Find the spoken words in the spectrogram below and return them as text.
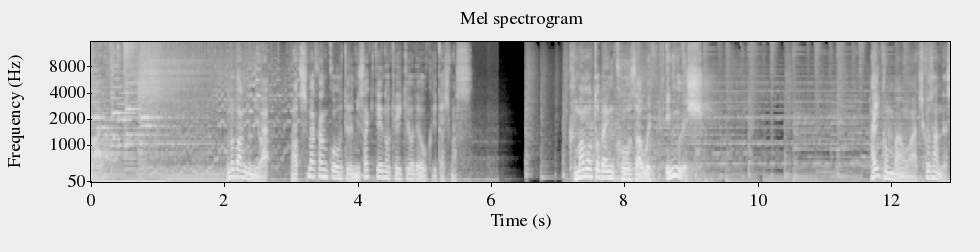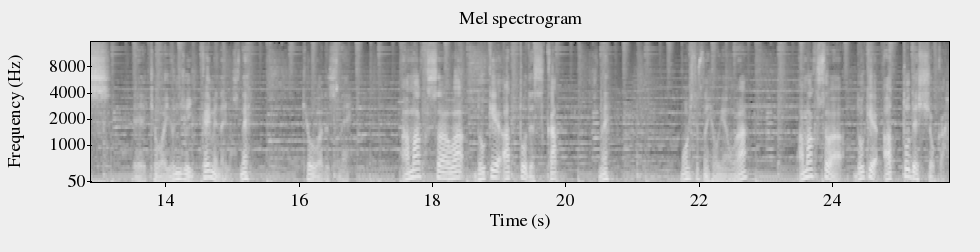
l i この番組は松島観光ホテル三崎邸の提供でお送りいたします。熊本弁講座 with English はいこんばんはチコさんです、えー今日は41回目になりますね。今日はですね天草はどけアットですか？ですね。もう一つの表現は天草はどけアットでしょうか？で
